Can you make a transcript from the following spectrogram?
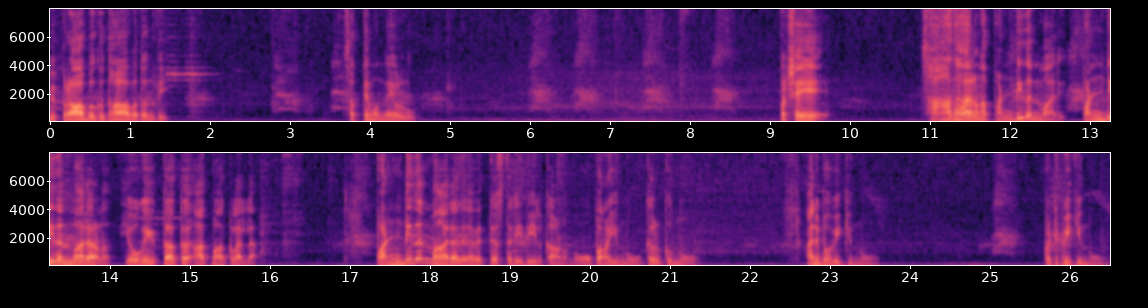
വിപ്രാ ബഹുധാ വദന്തി. സത്യം ഒന്നേ ഉള്ളൂ. പക്ഷേ സാധാരണ പണ്ഡിതന്മാർ പണ്ഡിതന്മാരാണ് യോഗയുക്താക്ക ആത്മാക്കളല്ല. പണ്ഡിതന്മാരതിനെ വ്യത്യസ്ത രീതിയിൽ കാണുന്നു പറയുന്നു കേൾക്കുന്നു അനുഭവിക്കുന്നു പഠിപ്പിക്കുന്നു.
